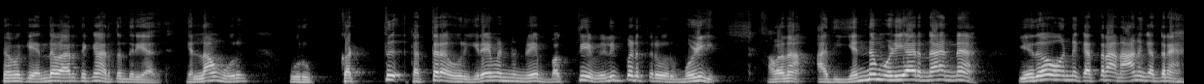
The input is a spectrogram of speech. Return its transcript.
நமக்கு எந்த வார்த்தைக்கும் அர்த்தம் தெரியாது. எல்லாம் ஒரு ஒரு கத்து கத்துற ஒரு இறைவனுடைய பக்தியை வெளிப்படுத்துகிற ஒரு மொழி. அவ்வளோதான் அது என்ன மொழியாக இருந்தால் என்ன? ஏதோ ஒன்று கத்துறான் நானும் கத்துறேன்.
